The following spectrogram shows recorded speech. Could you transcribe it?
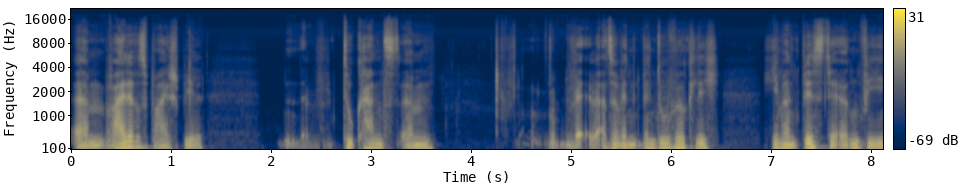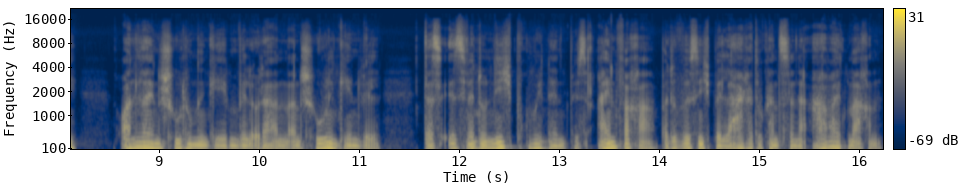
Ähm, weiteres Beispiel, du kannst, ähm, also wenn, wenn du wirklich jemand bist, der irgendwie Online-Schulungen geben will oder an, an Schulen gehen will, das ist, wenn du nicht prominent bist, einfacher, weil du wirst nicht belagert, du kannst deine Arbeit machen.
